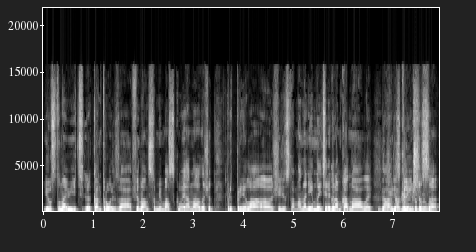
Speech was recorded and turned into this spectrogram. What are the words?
и установить э, контроль за финансами Москвы, она, значит, предприняла а, через там анонимные телеграм-каналы, да. через да, Клишеса,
